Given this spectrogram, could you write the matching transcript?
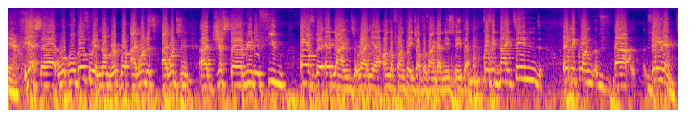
Yeah. Yes, uh, we'll, we'll go through a number, but I want to, I want to uh, just uh, read a few of the headlines right here on the front page of the Vanguard newspaper. COVID 19 Omicron uh, variant.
